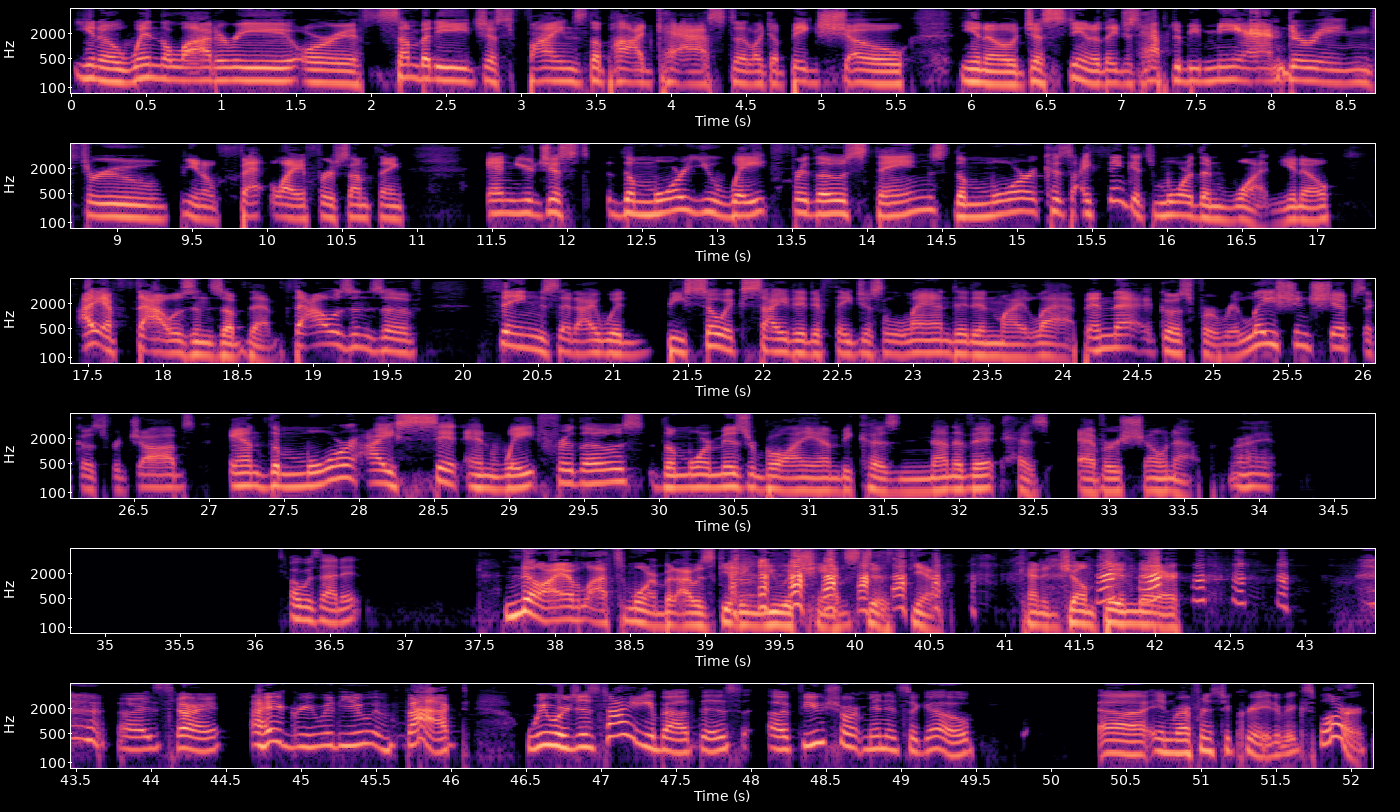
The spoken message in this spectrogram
you know, win the lottery or if somebody just finds the podcast uh, like a big show, you know, just, you know, they just happen to be meandering through, you know, FetLife or something. And you're just, the more you wait for those things, the more, because I think it's more than one, you know, I have thousands of them, thousands of things that I would be so excited if they just landed in my lap. And that goes for relationships, that goes for jobs. And the more I sit and wait for those, the more miserable I am because none of it has ever shown up. Right. Oh, was that it? No, I have lots more, but I was giving you a chance to, you know, kind of jump in there. All right, sorry. I agree with you. In fact, we were just talking about this a few short minutes ago uh, in reference to Creative Explorer.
